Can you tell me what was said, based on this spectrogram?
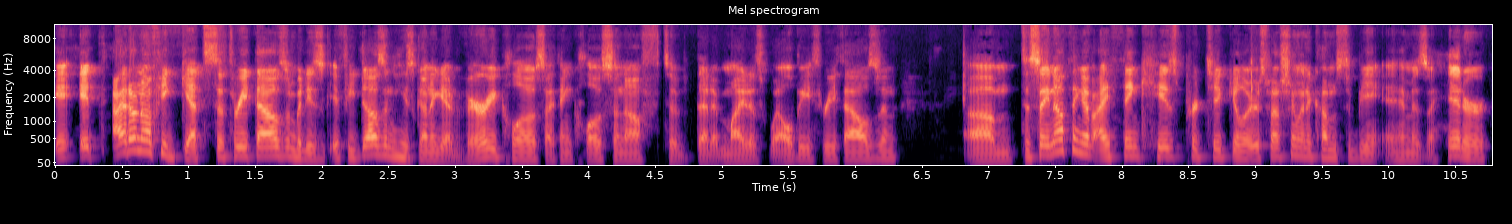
it, it, I don't know if he gets to 3,000, but he's if he doesn't, he's going to get very close. I think close enough to that it might as well be 3,000. Um, to say nothing of, I think his particular, especially when it comes to being him as a hitter,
